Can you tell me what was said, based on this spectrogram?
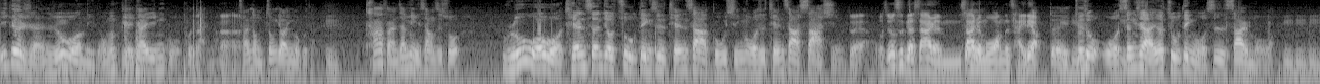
一个人，如果你我们撇开因果不谈嗯。嗯啊，传统宗教因果不谈，嗯。他反而在命理上是说，如果我天生就注定是天煞孤星或者是天煞煞星，对啊，我就是个杀人杀人魔王的材料，对，嗯就是我生下来就注定我是杀人魔王，嗯嗯嗯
